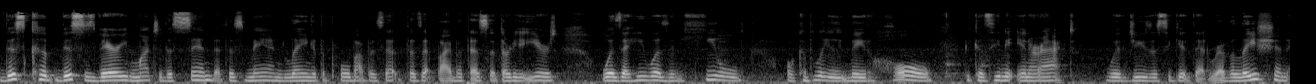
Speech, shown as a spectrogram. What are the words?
this could this is very much the sin that this man laying at the pool by Bethesda, by Bethesda 38 years was that he wasn't healed or completely made whole because he didn't interact with Jesus to get that revelation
